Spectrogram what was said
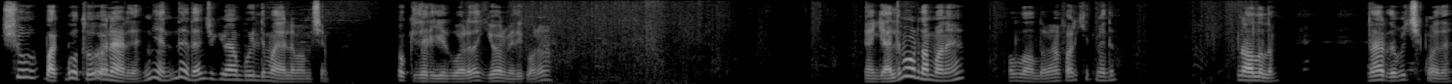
Şu bak botu önerdi. Niye? Neden? Çünkü ben bu build'imi ayarlamamışım. Çok güzel heal bu arada. Görmedik onu. Yani geldi mi oradan bana ya? Allah Allah ben fark etmedim. Bunu alalım. Nerede bu? Çıkmadı.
